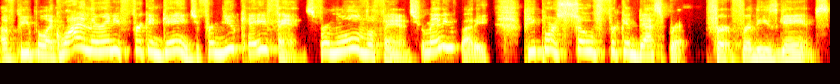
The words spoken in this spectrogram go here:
of people like, why aren't there any freaking games from UK fans, from Louisville fans, from anybody? People are so freaking desperate for for these games.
